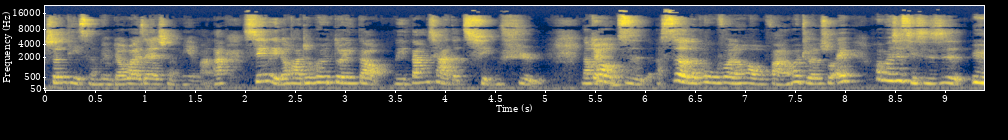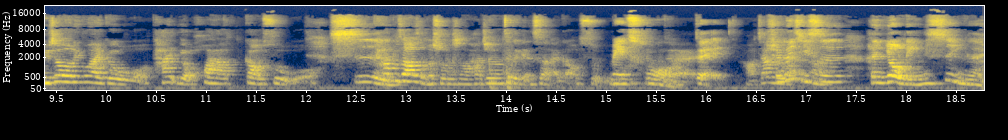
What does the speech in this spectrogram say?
身体层面、比较外在层面嘛。那心理的话，就会对应到你当下的情绪。然后紫色的部分的话，我反而会觉得说，哎，会不会是其实是宇宙另外一个我，他有话要告诉我，是，他不知道怎么说的时候，他就用这个颜色来告诉我。没错，对对，好，这样子学妹其嗯实很有灵性哎、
